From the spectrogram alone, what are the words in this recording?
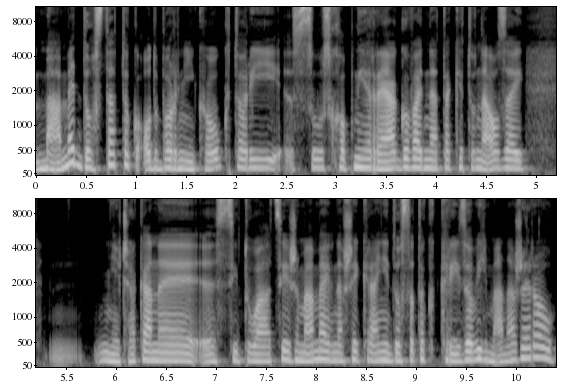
máme dostatok odborníkov, ktorí sú schopní reagovať na takéto naozaj nečakané situácie, že máme aj v našej krajine dostatok krízových manažerov?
